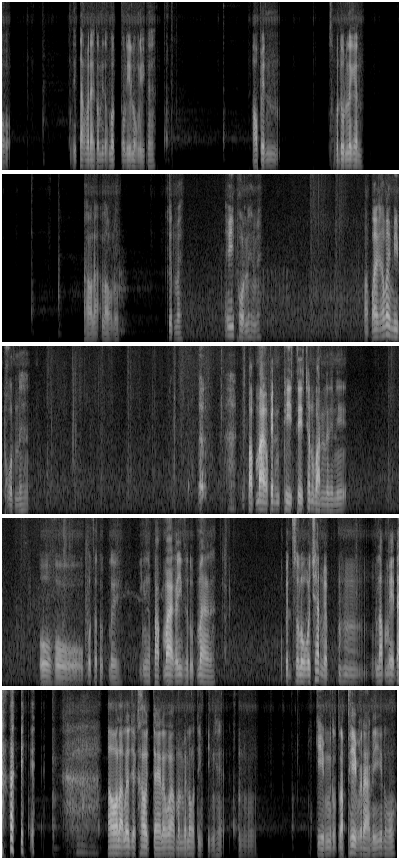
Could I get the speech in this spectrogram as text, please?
ตรงนี้ตั้งไม่ได้ตรงนี้ต้องลดตรงนี้ลงอีกนะ เอาเป็นสมดุลเลยกัน เอาละลองดู ขึ้นไหมไม่มีผลเห็นไหมปรับไปก็ไม่มีผลนะฮะ ปรับมากก็เป็น PlayStation 1เลยทีนี้ โอ้โหโคตรสะดุดเลย ยิ่งปรับมากก็ยิ่งสะดุดมากนะ เป็นสโลว์ชั่นแบบรับไม่ได้ เอาละเริ่มจะเข้าใจแล้วว่ามันไม่รอดจริง ๆ ฮะเกมระดับเทพขนาดนี้เนาะ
